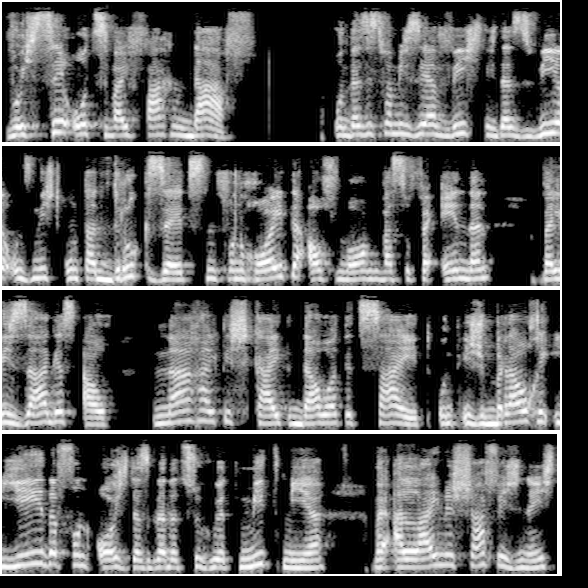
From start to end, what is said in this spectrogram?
wo ich CO2 fahren darf. Und das ist für mich sehr wichtig, dass wir uns nicht unter Druck setzen, von heute auf morgen was zu verändern, weil ich sage es auch, Nachhaltigkeit dauerte Zeit. Und ich brauche jeder von euch, das gerade zuhört, mit mir, weil alleine schaffe ich nicht,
